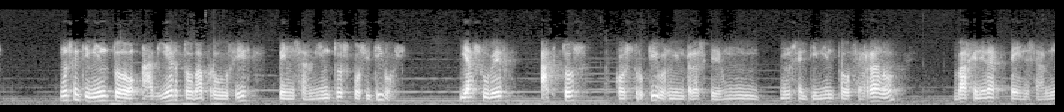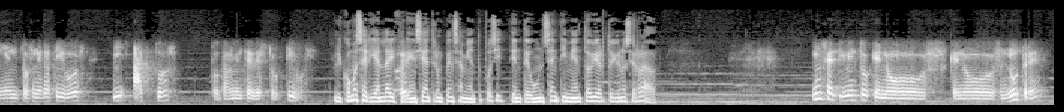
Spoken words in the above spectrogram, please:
Un sentimiento abierto va a producir pensamientos positivos y a su vez actos constructivos, mientras que un, sentimiento cerrado va a generar pensamientos negativos y actos totalmente destructivos. ¿Y cómo sería la diferencia entre un pensamiento entre un sentimiento abierto y uno cerrado? Un sentimiento que nos que nos nutre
